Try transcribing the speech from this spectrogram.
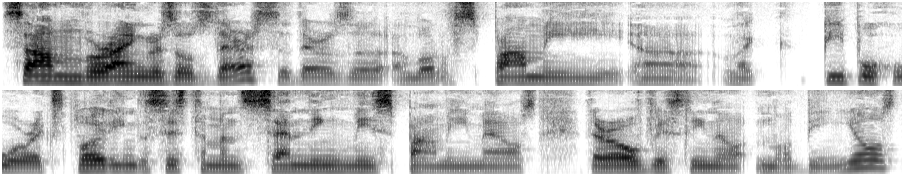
some varying results there. So there was a, a lot of spammy, uh, like people who were exploiting the system and sending me spam emails. They're obviously not, not being used,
